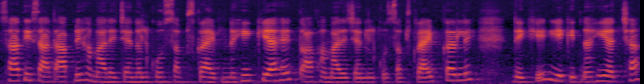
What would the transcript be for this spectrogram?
साथ ही साथ आपने हमारे चैनल को सब्सक्राइब नहीं किया है तो आप हमारे चैनल को सब्सक्राइब कर लें। देखिए, ये कितना ही अच्छा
